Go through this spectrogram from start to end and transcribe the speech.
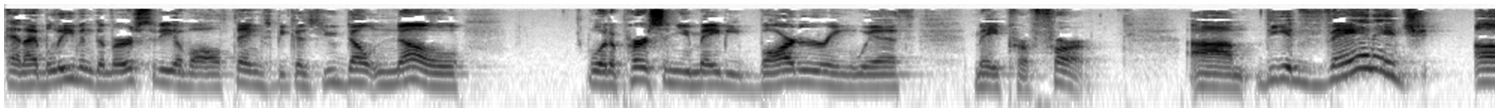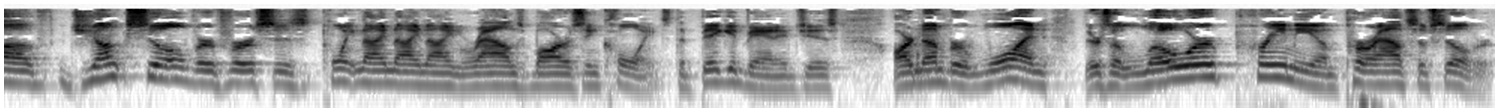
And I believe in diversity of all things because you don't know what a person you may be bartering with may prefer. Um, the advantage of junk silver versus 0.999 rounds, bars, and coins, the big advantages are number one, there's a lower premium per ounce of silver.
